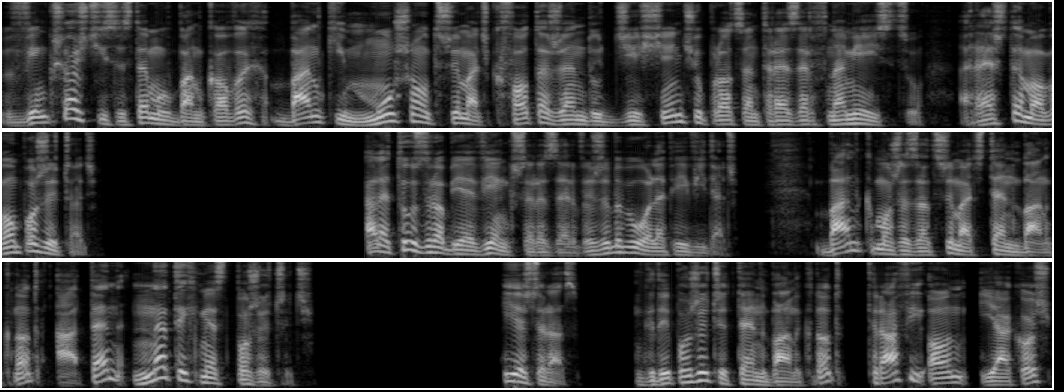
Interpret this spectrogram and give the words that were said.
w większości systemów bankowych banki muszą trzymać kwotę rzędu 10% rezerw na miejscu, resztę mogą pożyczać. Ale tu zrobię większe rezerwy, żeby było lepiej widać. Bank może zatrzymać ten banknot, a ten natychmiast pożyczyć. I jeszcze raz. Gdy pożyczy ten banknot, trafi on jakoś.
